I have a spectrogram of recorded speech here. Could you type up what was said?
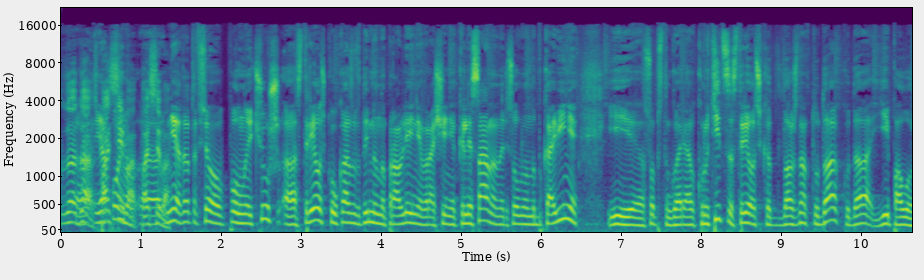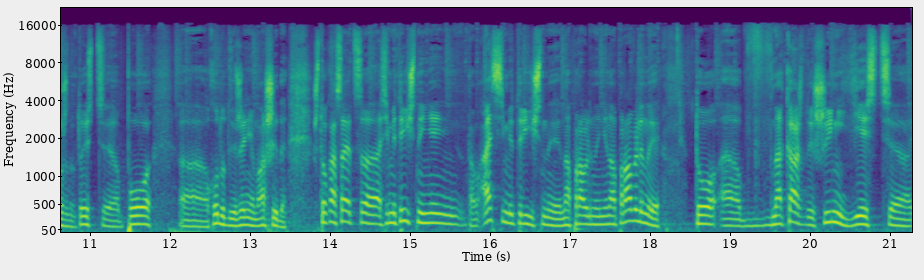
да, да, э, я спасибо, понял. Э, спасибо. Нет, это все полная чушь. А Стрелочка указывает именно направление вращения колеса, она нарисована на боковине, и, собственно говоря, крутиться стрелочка должна туда, куда ей положено, то есть э, по э, ходу движения машины. Что касается асимметричные, не, там, асимметричные, направленные, не направленные, то э, на каждой шине есть, э,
